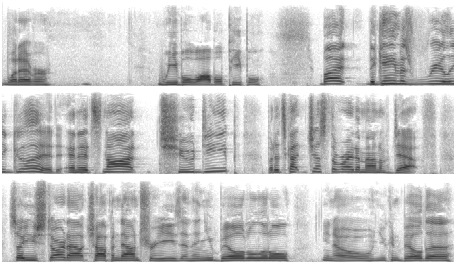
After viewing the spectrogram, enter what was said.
whatever weeble wobble people. But the game is really good, and it's not too deep, but it's got just the right amount of depth. So you start out chopping down trees, and then you build a little, you know, you can build a,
